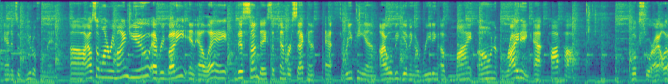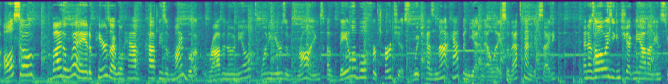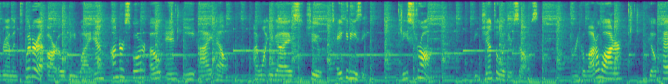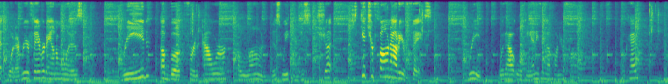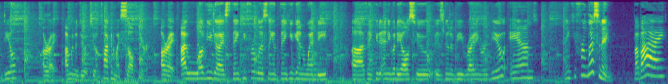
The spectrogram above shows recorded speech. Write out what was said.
and it's a beautiful name. Uh, I also want to remind you, everybody in LA, this Sunday, September 2nd at 3 p.m., I will be giving a reading of my own writing at Pop Hop bookstore. I also, by the way, it appears I will have copies of my book, Robyn O'Neil 20 Years of Drawings, available for purchase, which has not happened yet in LA, so that's kind of exciting. And as always, you can check me out on Instagram and Twitter at R O B Y N underscore O N E I L. I want you guys to take it easy, be strong, be gentle with yourselves, drink a lot of water, go pet whatever your favorite animal is, read a book for an hour alone this weekend. Just shut, just get your phone out of your face. Read without looking anything up on your phone. Okay? Deal? All right, I'm going to do it too. I'm talking to myself here. All right, I love you guys. Thank you for listening, and thank you again, Wendy. Uh, thank you to anybody else who is going to be writing a review, and thank you for listening. Bye bye.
